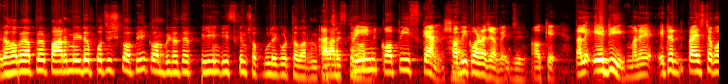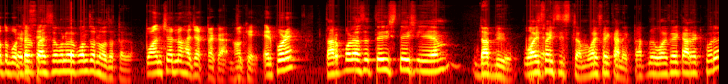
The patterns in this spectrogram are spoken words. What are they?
এটা হবে আপনার পার মিনিটে পঁচিশ কপি কম্পিউটারতে প্রিন্ট স্ক্যান সবগুলোই করতে পারবেন আচ্ছা প্রিন্ট কপি স্ক্যান সবই করা যাবে? ওকে তাহলে এডি মানে এটার প্রাইসটা কত পড়ছে এটার প্রাইসটা বলে পঞ্চান্ন হাজার টাকা। পঞ্চান্ন হাজার টাকা ওকে এরপরে? তারপরে আছে তেইশ তেইশ M W wifi system wifi connect আপনি ওয়াইফাই কানেক্ট করে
